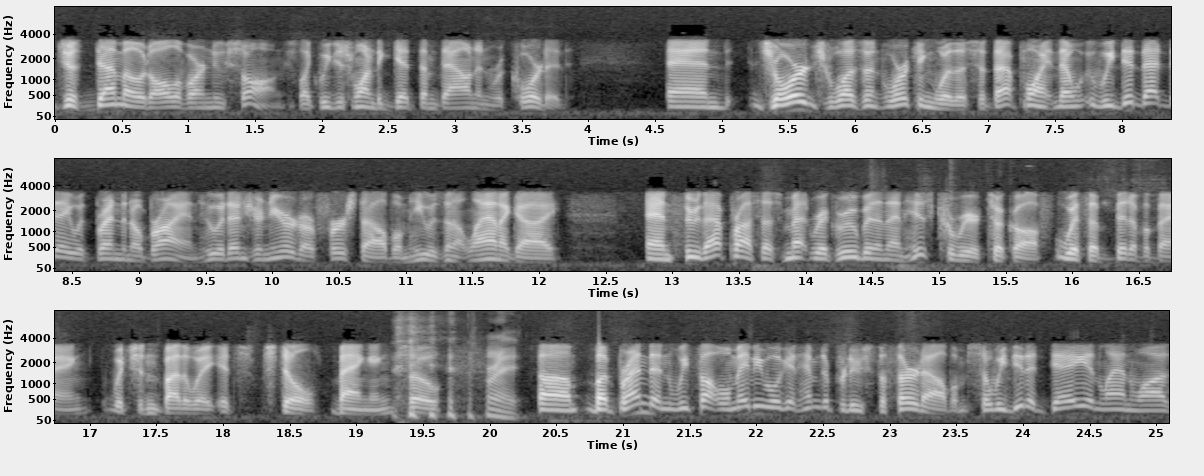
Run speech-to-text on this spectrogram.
just demoed all of our new songs. Like we just wanted to get them down and recorded and George wasn't working with us at that point. Then we did that day with Brendan O'Brien, who had engineered our first album. He was an Atlanta guy, and through that process met Rick Rubin, and then his career took off with a bit of a bang. Which, and by the way, it's still banging. So, Right. um, but Brendan, we thought, well, maybe we'll get him to produce the third album. So we did a day in Lanois'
